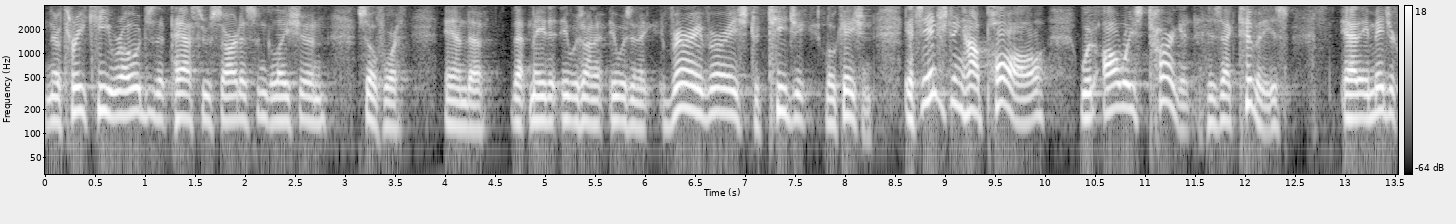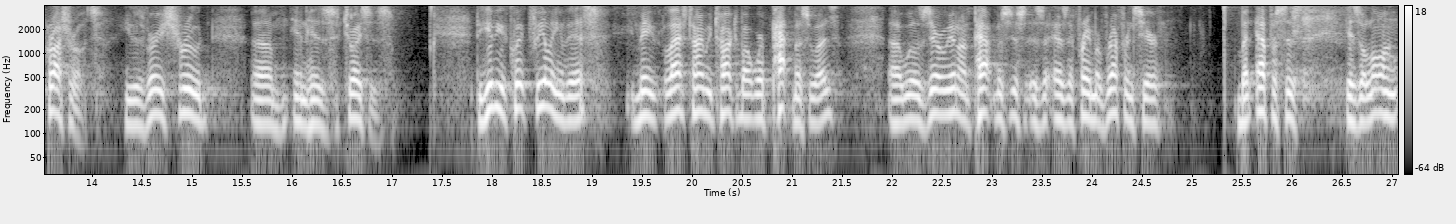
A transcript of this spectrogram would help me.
And there are three key roads that pass through Sardis and Galatia and so forth. And uh, that made it, it was, on a, it was in a very, very strategic location. It's interesting how Paul would always target his activities at a major crossroads. He was very shrewd um, in his choices. To give you a quick feeling of this, May, last time we talked about where Patmos was. Uh, we'll zero in on Patmos just as, as, a frame of reference here. But Ephesus is along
